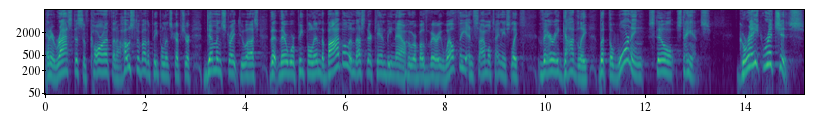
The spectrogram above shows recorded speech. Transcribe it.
and Erastus of Corinth and a host of other people in Scripture demonstrate to us that there were people in the Bible, and thus there can be now, who are both very wealthy and simultaneously very godly. But the warning still stands great riches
